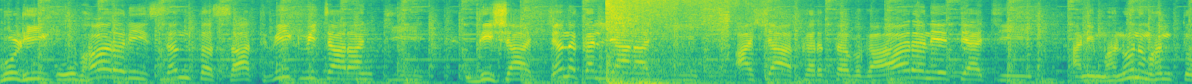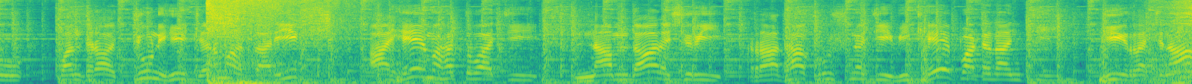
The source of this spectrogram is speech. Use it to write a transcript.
गुढी उभारणी संत सात्विक विचारांची दिशा जनकल्याणाची आशा कर्तबगार नेत्याची. आणि म्हणून म्हणतो पंधरा जून ही जन्मतारीख आहे महत्वाची. नामदार श्री राधाकृष्णजी विखे पाटलांची. ही रचना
